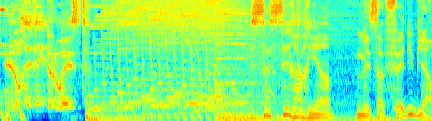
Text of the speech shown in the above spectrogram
Le réveil de l'Ouest. Ça sert à rien, mais ça fait du bien.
